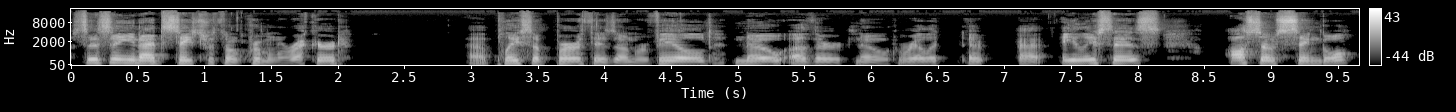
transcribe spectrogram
Citizen of the United States with no criminal record. Uh, place of birth is unrevealed. No other known rel- uh, uh, aliases. Also single.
